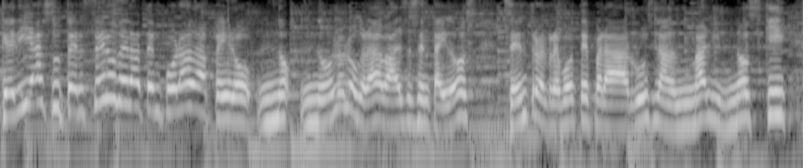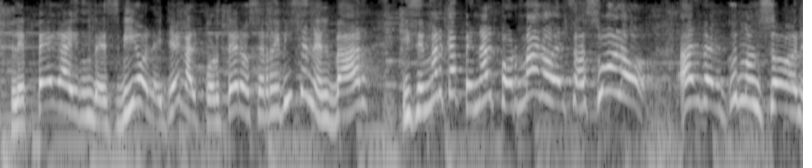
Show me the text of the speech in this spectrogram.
Quería su tercero de la temporada, pero no, no lo lograba al 62. Centro, el rebote para Ruslan Malinowski, le pega y un desvío le llega al portero, se revisa en el bar y se marca penal por mano del Sassuolo. Albert Gudmundsson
